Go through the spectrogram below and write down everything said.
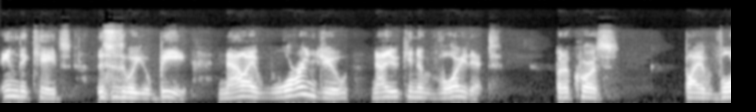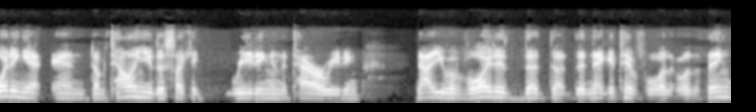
indicates this is where you'll be. Now I've warned you, now you can avoid it. But of course, by avoiding it, and I'm telling you the psychic reading and the tarot reading, now you've avoided the, the, the negative or the, or the thing.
